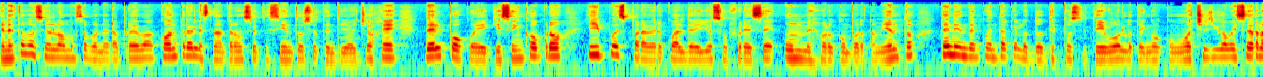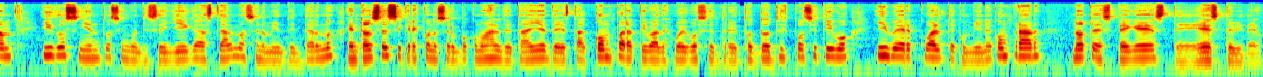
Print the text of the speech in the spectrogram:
En esta ocasión lo vamos a poner a prueba contra el Snapdragon 778G del Poco X5 Pro y pues para ver cuál de ellos ofrece un mejor comportamiento, teniendo en cuenta que los dos dispositivos lo tengo con 8 GB de RAM y 256 GB de almacenamiento interno. Entonces si quieres conocer un poco más al detalle de esta comparativa de juegos entre estos dos dispositivos y ver cuál te conviene comprar, no te despegues de este video.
